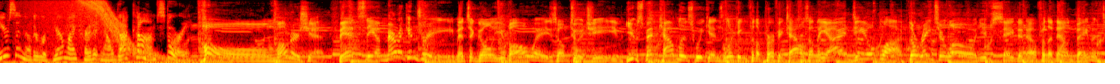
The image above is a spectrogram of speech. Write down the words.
Here's another RepairMyCreditNow.com story. Home ownership. It's the American dream. It's a goal you've always hoped to achieve. You've spent countless weekends looking for the perfect house on the ideal block. The rates are low and you've saved enough for the down payment.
